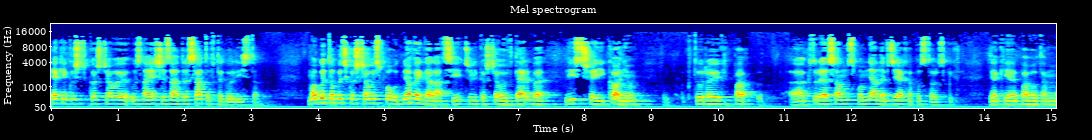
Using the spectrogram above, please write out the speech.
jakie kościoły uznaje się za adresatów tego listu. Mogły to być kościoły z południowej Galacji, czyli kościoły w Derbe, Listrze i Koniu, których, które są wspomniane w dziejach apostolskich, jakie Paweł tam,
